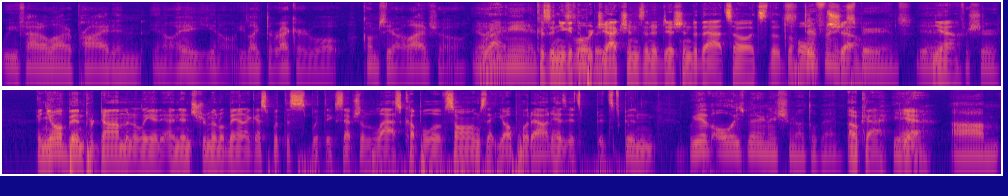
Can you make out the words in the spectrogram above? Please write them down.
we've had a lot of pride in you know, hey, you know, you like the record, well, come see our live show. You know right, what I mean? because then you get the little bit- projections in addition to that, so it's the, the whole different show. experience. Yeah, Yeah. for sure. And y'all have been predominantly an, an instrumental band, I guess, with this, with the exception of the last couple of songs that y'all put out. Has it's it's been We have always been an instrumental band. okay? Yeah, Um,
